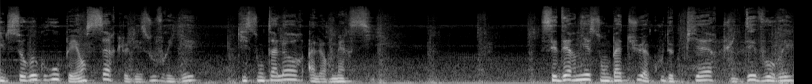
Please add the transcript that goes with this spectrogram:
Ils se regroupent et encerclent les ouvriers qui sont alors à leur merci. Ces derniers sont battus à coups de pierre puis dévorés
